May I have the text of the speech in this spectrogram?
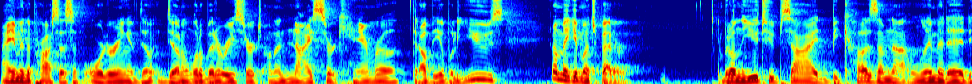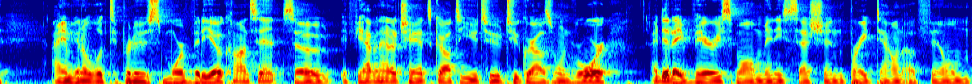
I am in the process of ordering. I've done, done a little bit of research on a nicer camera that I'll be able to use. It'll make it much better. But on the YouTube side, because I'm not limited, I am going to look to produce more video content. So if you haven't had a chance, go out to YouTube, Two Growls, One Roar. I did a very small mini session breakdown of film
